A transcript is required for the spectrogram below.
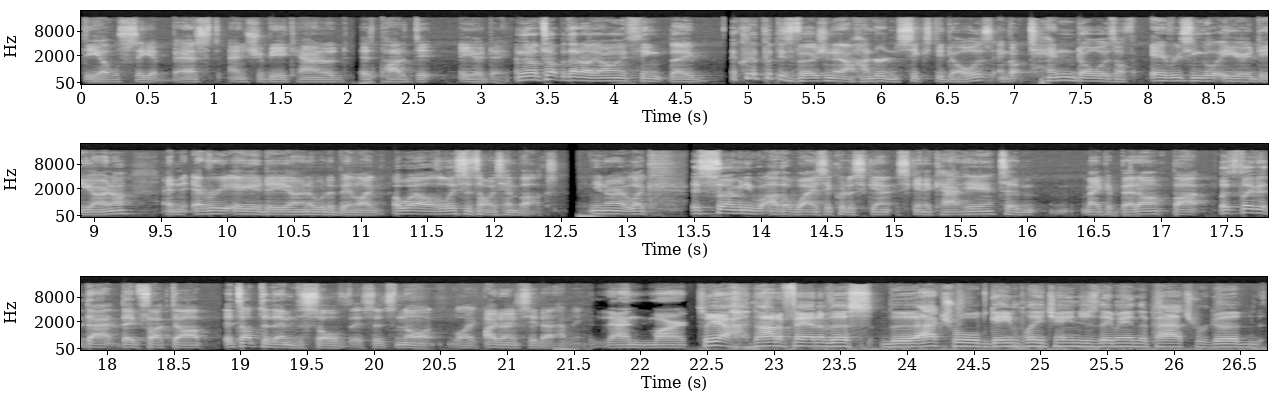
DLC at best and should be accounted as part of the EOD. And then on top of that, I only think they, they could have put this version at $160 and got $10 off every single EOD owner and every EOD owner would have been like, oh well, at least it's only 10 bucks you know, like there's so many other ways they could have skin, skin a cat here to make it better. But let's leave it at that. They fucked up. It's up to them to solve this. It's not like I don't see that happening. LVNDMARK. So yeah, not a fan of this. The actual gameplay changes they made in the patch were good.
